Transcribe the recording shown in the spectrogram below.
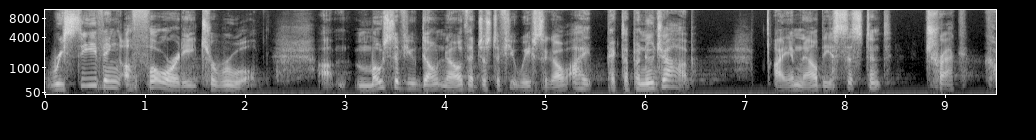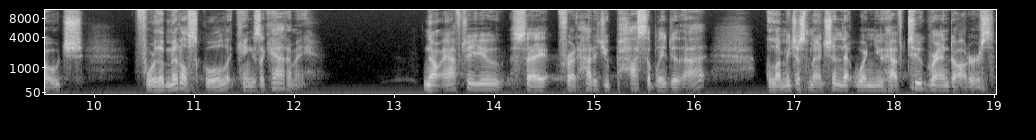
receiving authority to rule. Um, most of you don't know that just a few weeks ago, I picked up a new job. I am now the assistant track coach for the middle school at King's Academy. Now, after you say, Fred, how did you possibly do that? Let me just mention that when you have two granddaughters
